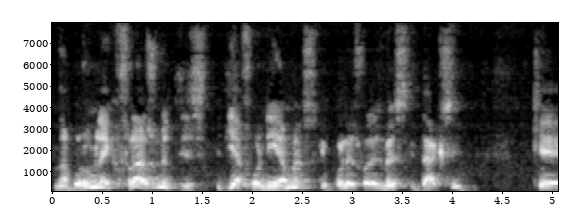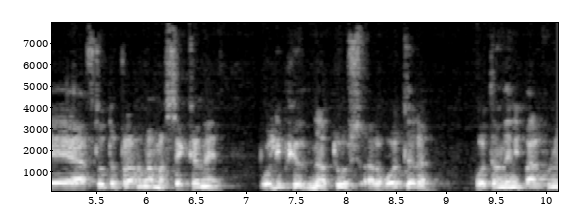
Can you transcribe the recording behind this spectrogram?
να μπορούμε να εκφράζουμε τις- τη διαφωνία μας και πολλές φορές μέσα στην τάξη και αυτό το πράγμα μας έκανε πολύ πιο δυνατούς αργότερα όταν δεν υπάρχουν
